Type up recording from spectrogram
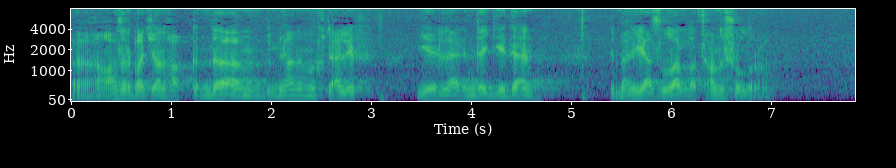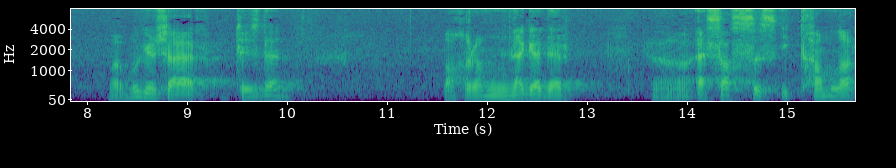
Azərbaycan haqqında dünyanın müxtəlif yerlərində gedən deməli yazılarla tanış oluram. Və bu gün səhər tezdən baxıram nə qədər ə, əsassız ittihamlar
